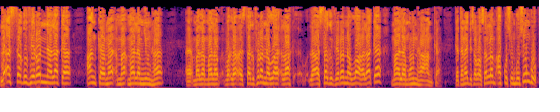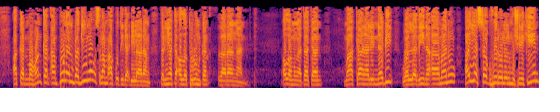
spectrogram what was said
La astaghfiranna laka anka ma, ma, malam yunha eh, malam malam la astaghfiranna Allah la astaghfiranna Allah laka malam unha anka. Kata Nabi SAW, aku sungguh-sungguh akan mohonkan ampunan bagimu selama aku tidak dilarang. Ternyata Allah turunkan larangan. Allah mengatakan, ما كان للنبي والذين آمنوا أن يستغفروا للمشركين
